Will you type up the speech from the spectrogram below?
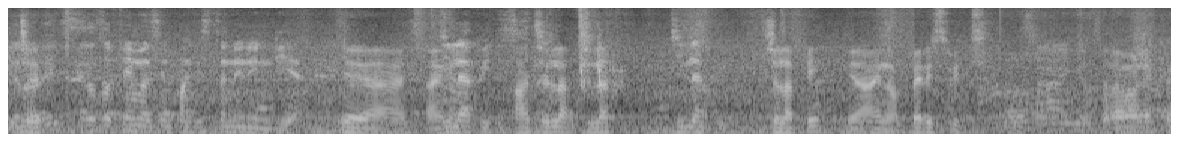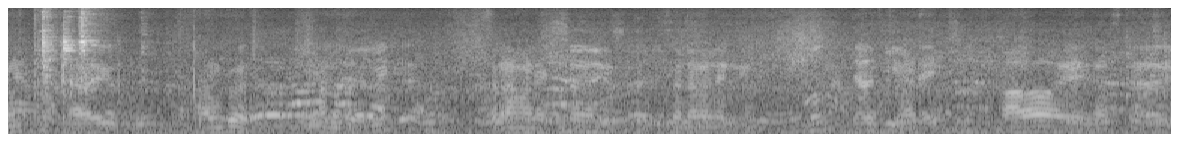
You know this is also famous in Pakistan and India. Yeah, yeah, I know. Jalebi, this Ah, is- jila, jila, Jalebi. Jalapi? Yeah, I know. Very sweet. Assalamualaikum. How are you? I'm good. Assalamualaikum. Assalamualaikum. Assalamu Oh, yeah, that's good.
